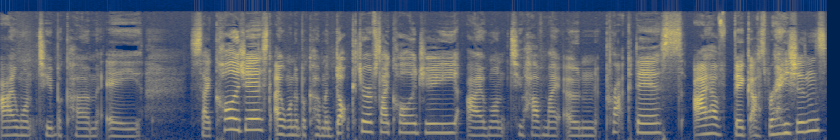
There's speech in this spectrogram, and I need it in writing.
I want to become a psychologist. I want to become a doctor of psychology. I want to have my own practice. I have big aspirations.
